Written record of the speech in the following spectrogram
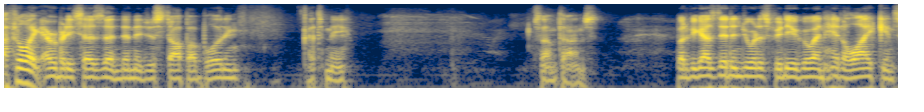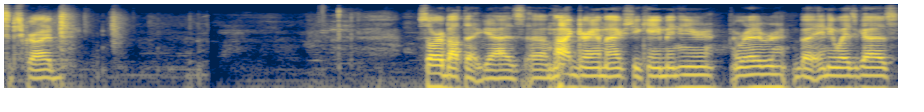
I feel like everybody says that and then they just stop uploading. That's me. Sometimes. But if you guys did enjoy this video, go ahead and hit a like and subscribe. sorry about that guys uh, my grandma actually came in here or whatever but anyways guys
